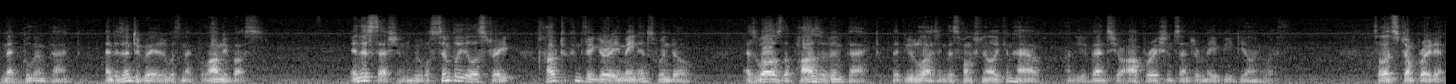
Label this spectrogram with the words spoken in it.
NetCool Impact and is integrated with NetCool Omnibus. In this session, we will simply illustrate how to configure a maintenance window as well as the positive impact that utilizing this functionality can have on the events your operation center may be dealing with. So let's jump right in.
